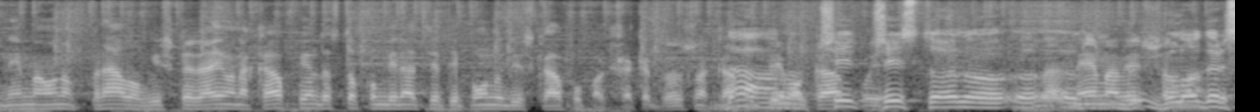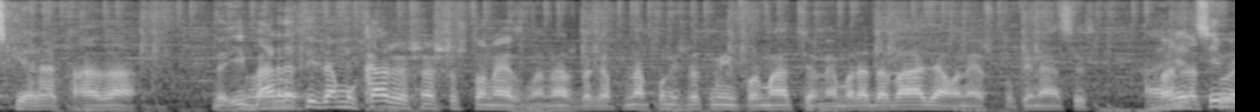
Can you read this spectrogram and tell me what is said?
nema onog pravog, viš kada ajmo na kafu i onda sto kombinacija ti ponudiš kafu, pa kad dođeš na kafu Da, pijemo ono, kafu. i- čisto ono, Da, nema uh, više ono- gloderski onako. A da. I bar da ti da mu kažeš nešto što ne zna, znaš, da ga napuniš nekom informacijom, ne mora da valja o nešto finansijski. A reci mi,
